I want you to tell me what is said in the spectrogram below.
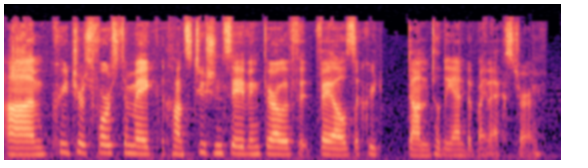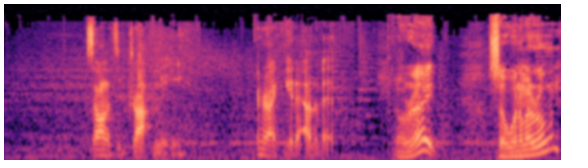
Um, creature's forced to make a Constitution saving throw. If it fails, the creature is stunned until the end of my next turn. So I want it to drop me, or I can get out of it. All right. So what am I rolling?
